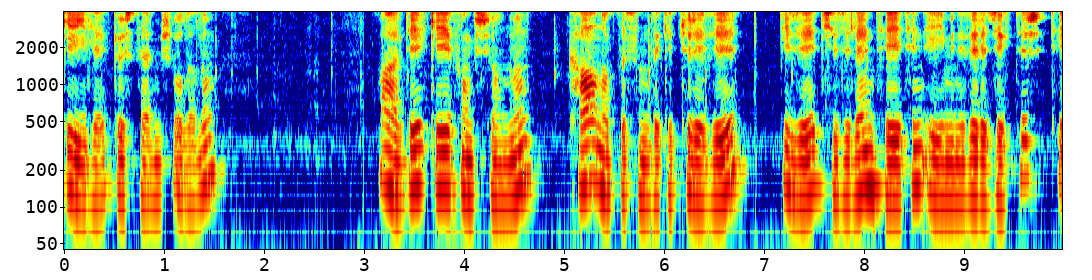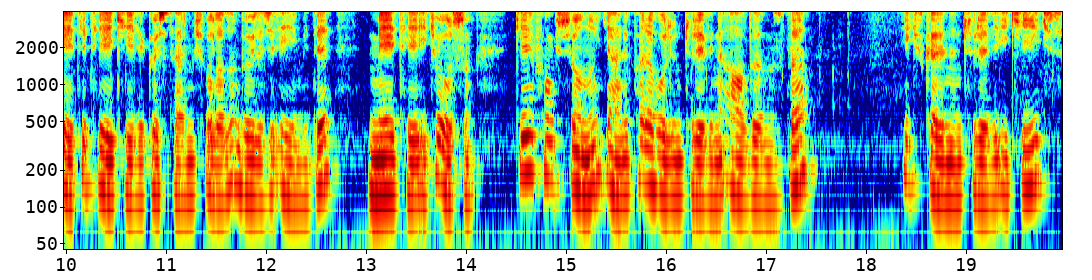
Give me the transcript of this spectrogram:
g ile göstermiş olalım. O halde g fonksiyonunun k noktasındaki türevi bize çizilen teğetin eğimini verecektir. Teğeti t2 ile göstermiş olalım. Böylece eğimi de mt2 olsun. g fonksiyonu yani parabolün türevini aldığımızda x karenin türevi 2x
